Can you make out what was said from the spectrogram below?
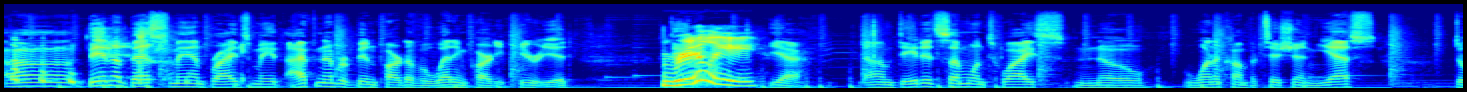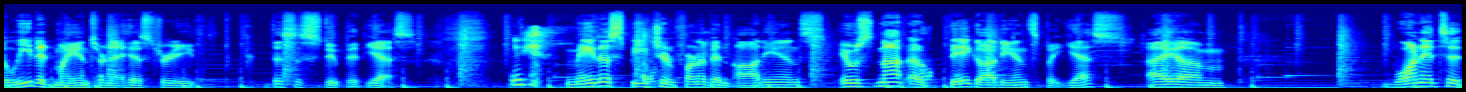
uh, been a best man bridesmaid. I've never been part of a wedding party. Period. Really? Yeah. Um, dated someone twice. No. Won a competition. Yes. Deleted my internet history. This is stupid. Yes. Made a speech in front of an audience. It was not a big audience, but yes. I um wanted to.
